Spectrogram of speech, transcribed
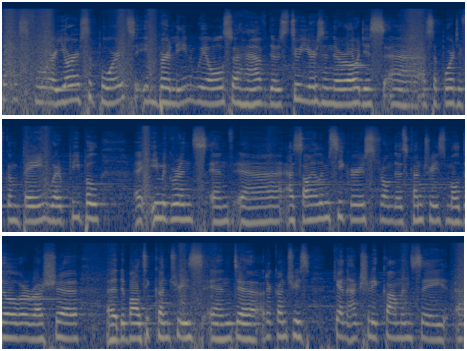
thanks for your support in Berlin. We also have those two years in a row this uh, supportive campaign where people, uh, immigrants and uh, asylum seekers from those countries, Moldova, Russia, uh, the Baltic countries, and uh, other countries, can actually come and say uh,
